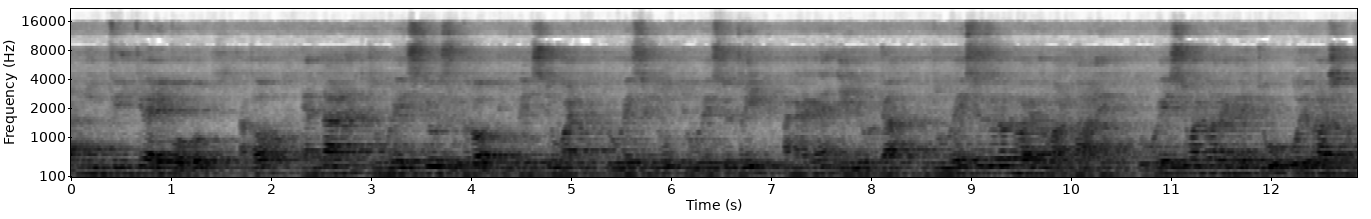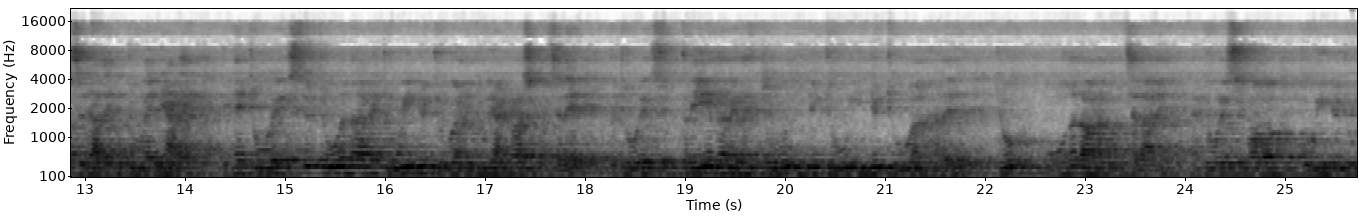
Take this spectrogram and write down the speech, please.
അത് ഇൻഫിനിറ്റി വരെ പോകും. അപ്പോൾ എന്താണ്? Two raise to zero two raise to one two raise to two raise to three അങ്ങനെ അങ്ങനെ എഴുതി കൊടുക്കുക. ടു റേസ് ടു സീറോ എന്ന് പറയുന്നത് വൺ ആണ്. ടു റേസ് ടു വൺ എന്ന് പറയുന്നത് ടു ഒരു പ്രാവശ്യം വെച്ചത് അതായത് ടു തന്നെയാണ്. പിന്നെ ടു റേസ് ടു ടു എന്ന് പറയുന്നത് ടു ഇന്റു ടു ആണ്. ടു രണ്ട് പ്രാവശ്യം വെച്ചത് ഇപ്പോൾ ടു റേസ് ടു ത്രീ എന്ന് പറയുന്നത് two into two into two ആണ്. അതായത് ടു മൂന്ന് തവണ കുറിച്ചതാണ് two raise four two into two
